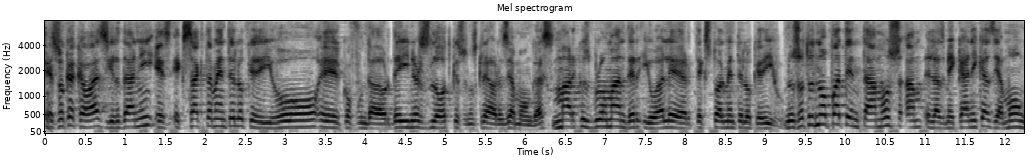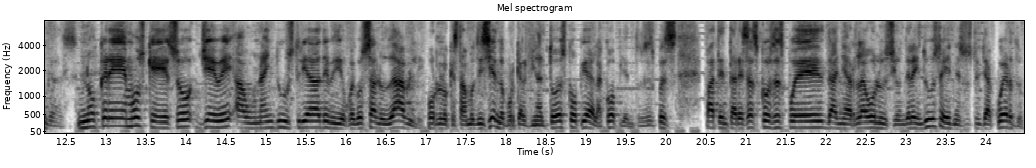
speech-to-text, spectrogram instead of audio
eso, que acaba de decir Dani es exactamente lo que dijo el cofundador de Inner Slot, que son los creadores de Among Us, Marcus Blomander, y voy a leer textualmente lo que dijo. Nosotros no patentamos las mecánicas de Among Us. No creemos que eso lleve a una industria de videojuegos saludable, por lo que estamos diciendo, porque al final todo es copia de la copia. Entonces, pues patentar esas cosas puede dañar la evolución de la industria y en eso estoy de acuerdo.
